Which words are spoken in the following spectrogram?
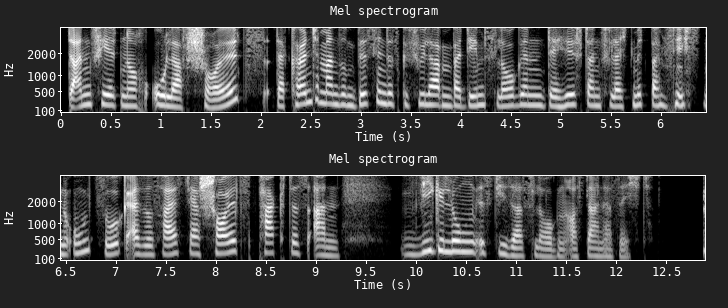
Dann fehlt noch Olaf Scholz. Da könnte man so ein bisschen das Gefühl haben, bei dem Slogan, der hilft dann vielleicht mit beim nächsten Umzug. Also es heißt ja, Scholz packt es an. Wie gelungen ist dieser Slogan aus deiner Sicht?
